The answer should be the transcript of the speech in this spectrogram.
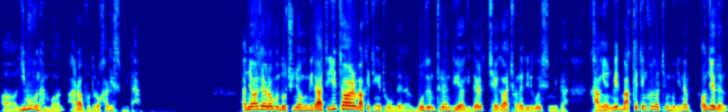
어, 이 부분 한번 알아보도록 하겠습니다. 안녕하세요 여러분 노준영입니다. 디지털 마케팅에 도움되는 모든 트렌드 이야기들 제가 전해드리고 있습니다. 강연 및 마케팅 컨설팅 문의는 언제든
